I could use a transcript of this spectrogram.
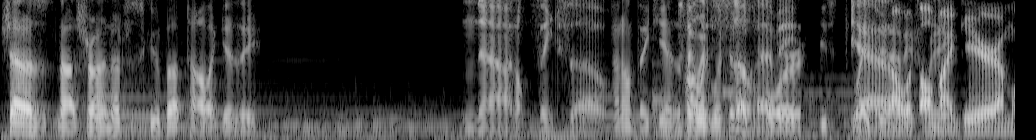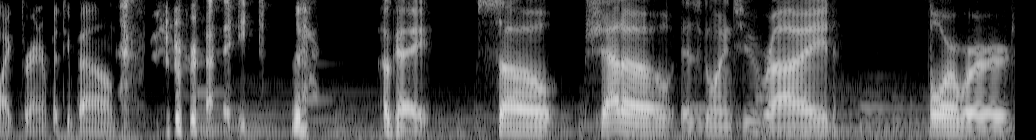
Shadow's not strong enough to scoop up Talik, is he? No, I don't think so. I don't think he is. I think we Talik's looked it so up before. He's way Yeah. too Not heavy with all my gear. I'm like 350 pounds. right. Okay, so Shadow is going to ride forward.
